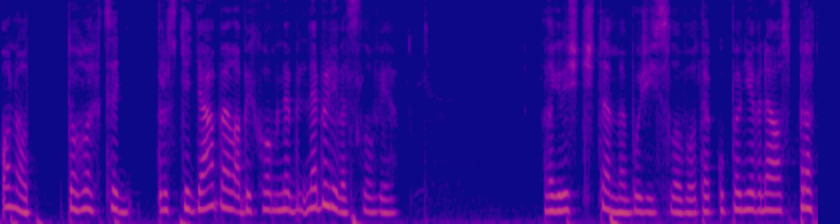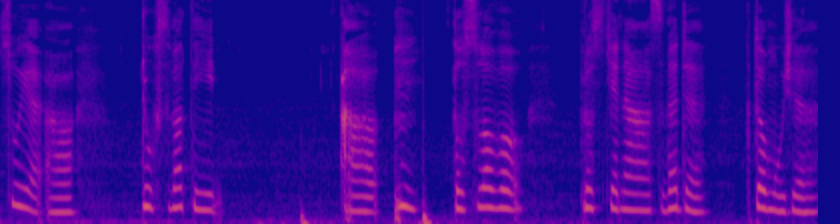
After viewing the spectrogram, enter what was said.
ono. Tohle chce prostě ďábel, abychom nebyli ve slově. Ale když čteme Boží slovo, tak úplně v nás pracuje a Duch Svatý a to slovo prostě nás vede k tomu, že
